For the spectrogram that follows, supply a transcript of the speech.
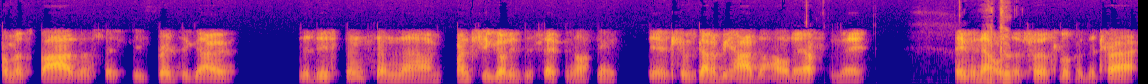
from a Sparza, so she's bred to go the distance. And um, once she got into second, I think yeah, she was going to be hard to hold out from there. Even that was the first look at the track.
